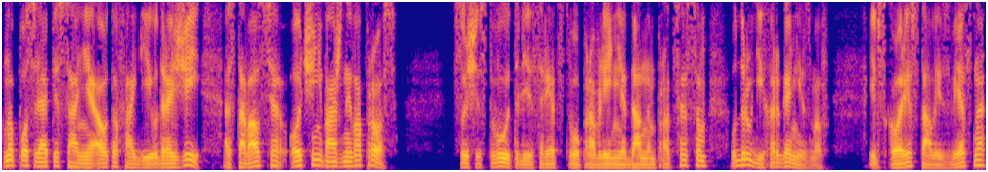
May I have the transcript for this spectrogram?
но после описания аутофагии у дрожжей оставался очень важный вопрос. Существуют ли средства управления данным процессом у других организмов? И вскоре стало известно,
